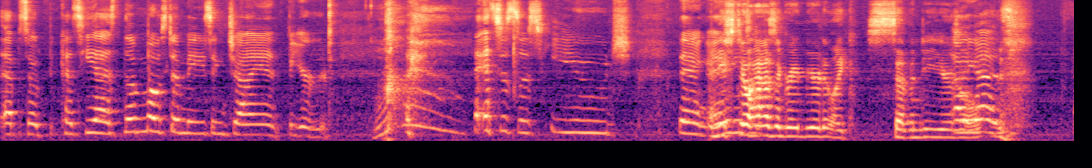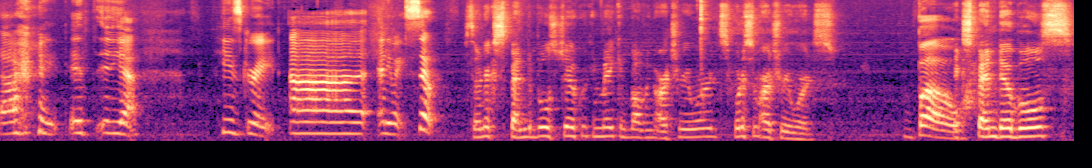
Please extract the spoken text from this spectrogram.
episode because he has the most amazing giant beard. it's just this huge thing. and he still has a great beard at like 70 years Oh old. yes. All right. It, it- yeah. He's great. Uh, anyway, so Is there an Expendables joke we can make involving archery words? What are some archery words? Bow. Expendables,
